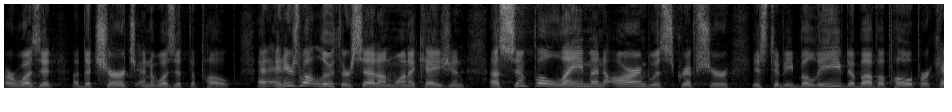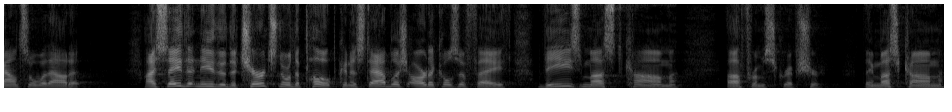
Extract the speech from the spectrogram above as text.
or was it uh, the church and was it the Pope? And, and here's what Luther said on one occasion A simple layman armed with Scripture is to be believed above a Pope or council without it. I say that neither the church nor the Pope can establish articles of faith. These must come uh, from Scripture. They must come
